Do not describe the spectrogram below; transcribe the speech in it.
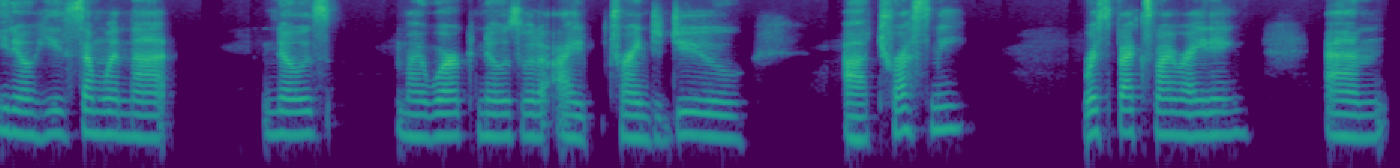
you know, he's someone that knows my work, knows what I'm trying to do, uh, trusts me, respects my writing, and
